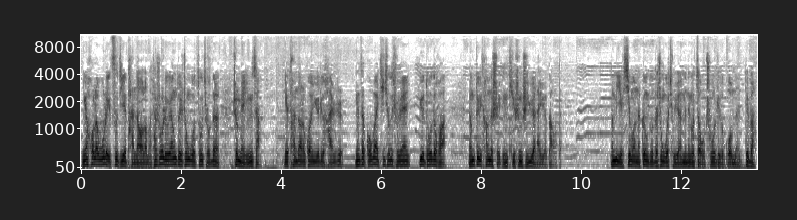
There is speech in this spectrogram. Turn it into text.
你看后来吴磊自己也谈到了嘛，他说刘洋对中国足球的正面影响，也谈到了关于这个韩日，你看在国外踢球的球员越多的话，那么对他们的水平提升是越来越高的。那么也希望呢，更多的中国球员们能够走出这个国门，对吧？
